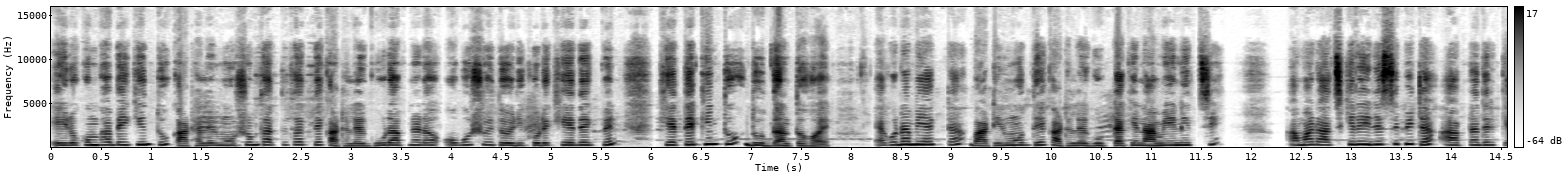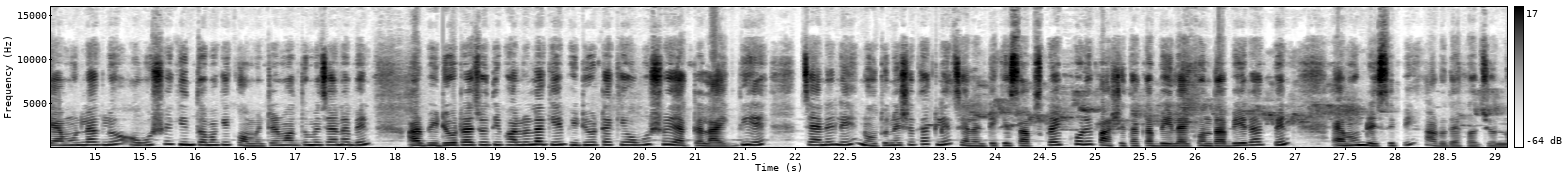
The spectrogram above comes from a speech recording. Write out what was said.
এই রকমভাবেই কিন্তু কাঁঠালের মরশুম থাকতে থাকতে কাঁঠালের গুড় আপনারা অবশ্যই তৈরি করে খেয়ে দেখবেন। খেতে কিন্তু দুর্দান্ত হয়। এখন আমি একটা বাটির মধ্যে কাঁঠালের গুড়টাকে নামিয়ে নিচ্ছি। আমার আজকের এই রেসিপিটা আপনাদের কেমন লাগল অবশ্যই কিন্তু আমাকে কমেন্টের মাধ্যমে জানাবেন। আর ভিডিওটা যদি ভালো লাগে, ভিডিওটাকে অবশ্যই একটা লাইক দিয়ে চ্যানেলে নতুন এসে থাকলে চ্যানেলটিকে সাবস্ক্রাইব করে পাশে থাকা বেল আইকন দাবিয়ে রাখবেন এমন রেসিপি আরও দেখার জন্য।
